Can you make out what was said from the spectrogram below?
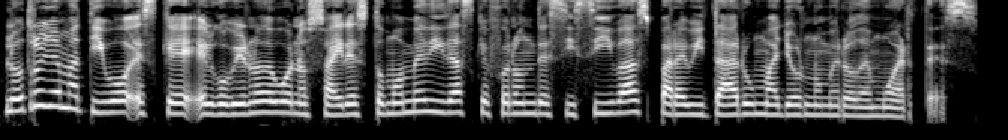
Lo otro llamativo es que el gobierno de Buenos Aires tomó medidas que fueron decisivas para evitar un mayor número de muertes.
